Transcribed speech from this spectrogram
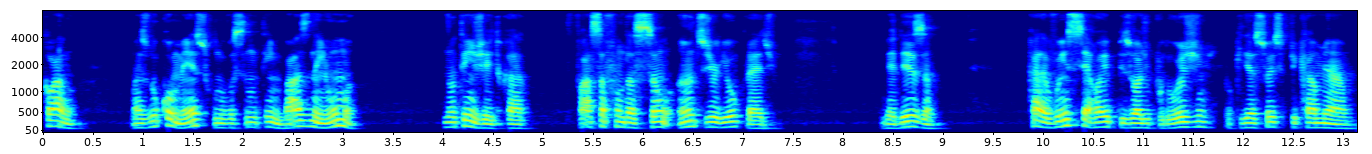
Claro, mas no começo, quando você não tem base nenhuma, não tem jeito, cara. Faça a fundação antes de erguer o prédio. Beleza? Cara, eu vou encerrar o episódio por hoje. Eu queria só explicar minha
